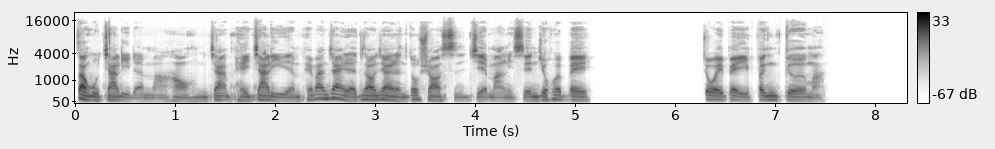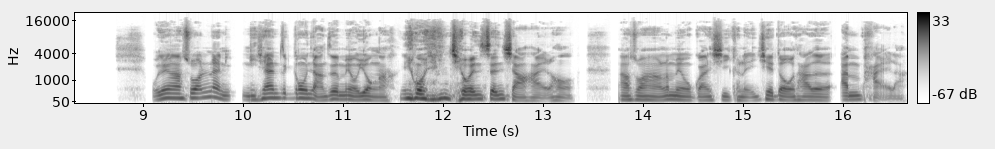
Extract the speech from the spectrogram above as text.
照顾家里人嘛，哈，你家陪家里人、陪伴家里人、照顾家里人都需要时间嘛，你时间就会被就会被分割嘛。我就跟他说：“那你你现在跟我讲这个没有用啊，因为我已经结婚生小孩了哈。”他说：“啊，那没有关系，可能一切都有他的安排啦。”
